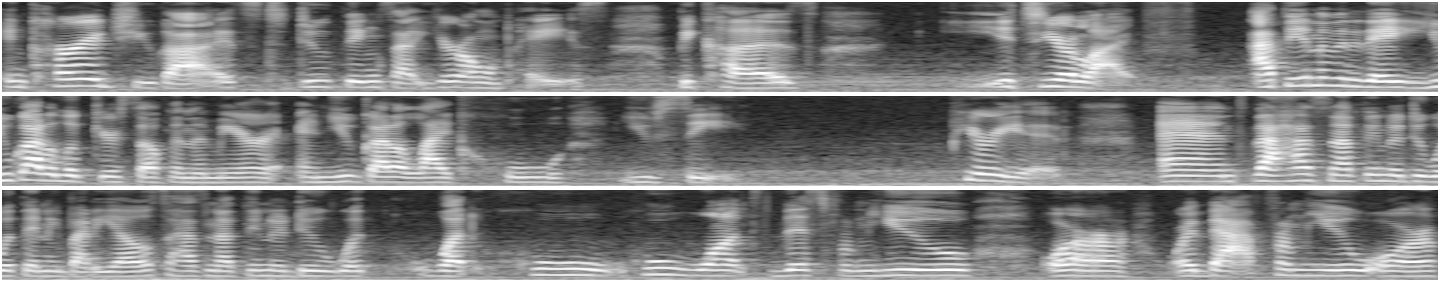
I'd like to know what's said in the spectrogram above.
encourage you guys to do things at your own pace because it's your life. At the end of the day, you got to look yourself in the mirror and you've got to like who you see. Period. And that has nothing to do with anybody else. It has nothing to do with what who who wants this from you or or that from you or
